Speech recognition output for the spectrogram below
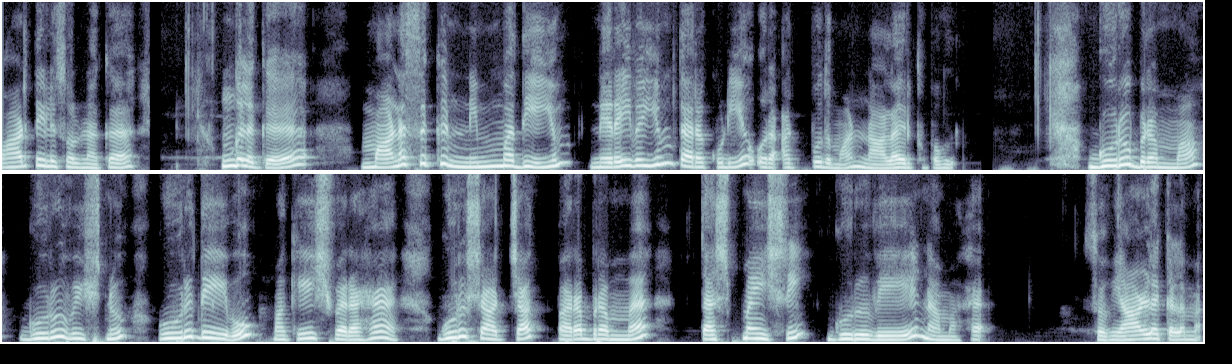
வார்த்தையில் சொன்னாக்க உங்களுக்கு மனசுக்கு நிம்மதியும் நிறைவையும் தரக்கூடிய ஒரு அற்புதமான நாளாக இருக்க போகுது. குரு பிரம்மா குரு விஷ்ணு குரு தேவோ மகேஸ்வரக. குரு சாட்சாத் பரபிரம்ம. தஸ்மை ஸ்ரீ குருவே நமக. ஸோ வியாழக்கிழமை.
